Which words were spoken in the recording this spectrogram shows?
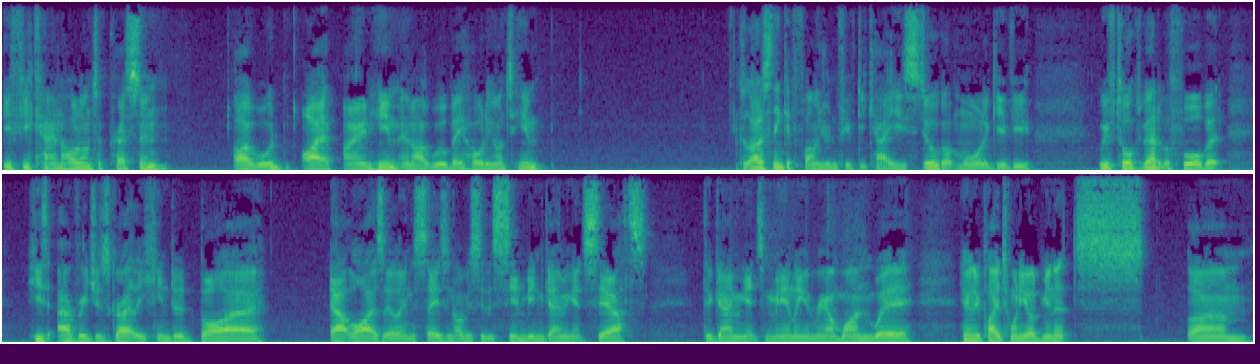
if you can hold on to Preston, I would. I own him, and I will be holding on to him. Because I just think at 550k, he's still got more to give you. We've talked about it before, but his average is greatly hindered by outliers early in the season. Obviously, the sin bin game against Souths the game against Manly in round one where he only played 20 odd minutes um,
